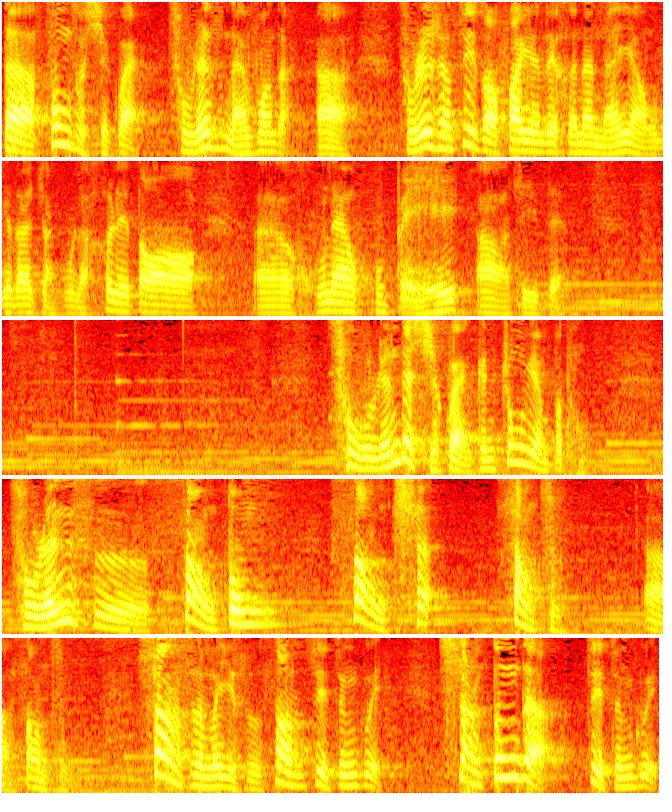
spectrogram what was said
的风俗习惯，楚人是南方的啊，楚人是最早发源在河南南阳，我给大家讲过了，后来到呃湖南湖北啊这一带。楚人的习惯跟中原不同，楚人是上东、上赤、上祖，啊上祖，上是什么意思？上是最尊贵，向东的最尊贵，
